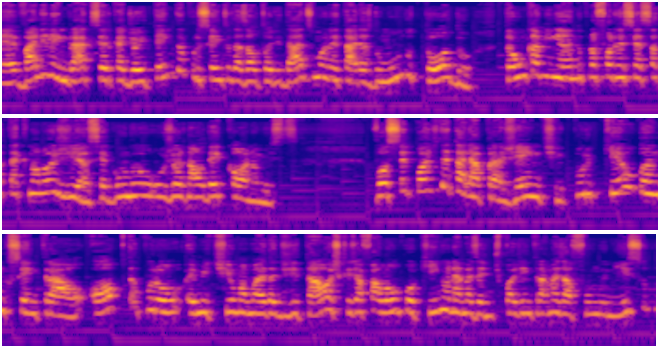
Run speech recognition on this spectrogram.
é, vale lembrar que cerca de 80% das autoridades monetárias do mundo todo estão caminhando para fornecer essa tecnologia, segundo o jornal The Economist. Você pode detalhar para a gente por que o Banco Central opta por emitir uma moeda digital? Acho que já falou um pouquinho, né? Mas a gente pode entrar mais a fundo nisso.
